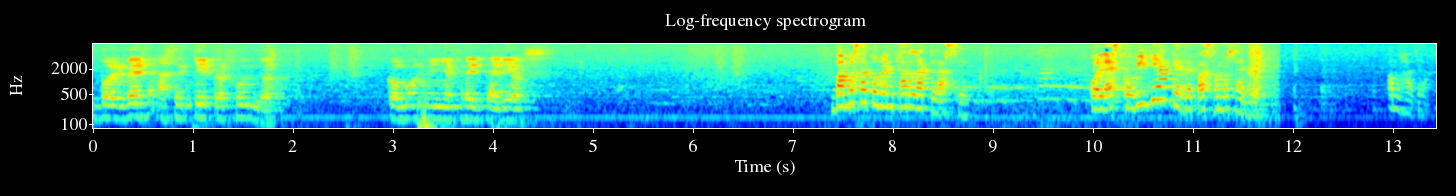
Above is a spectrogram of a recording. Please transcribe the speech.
volver a sentir profundo como un niño frente a Dios. Vamos a comenzar la clase con la escobilla que repasamos ayer. Vamos allá.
